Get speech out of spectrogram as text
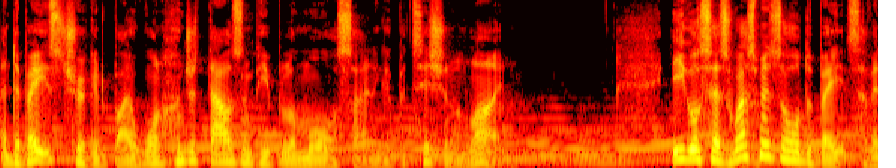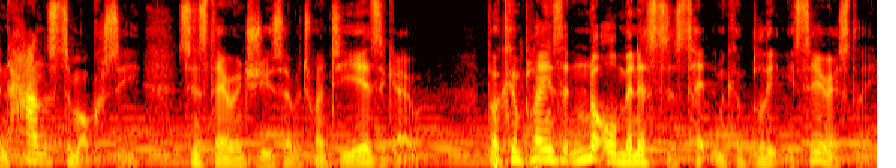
and debates triggered by 100,000 people or more signing a petition online. Eagle says Westminster Hall debates have enhanced democracy since they were introduced over 20 years ago, but complains that not all ministers take them completely seriously.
